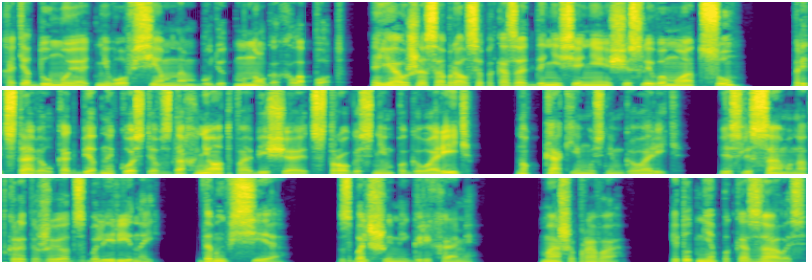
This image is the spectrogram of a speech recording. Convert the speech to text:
хотя, думаю, от него всем нам будет много хлопот. Я уже собрался показать донесение счастливому отцу, представил, как бедный Костя вздохнет, пообещает строго с ним поговорить, но как ему с ним говорить, если сам он открыто живет с балериной? Да мы все с большими грехами. Маша права. И тут мне показалось,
